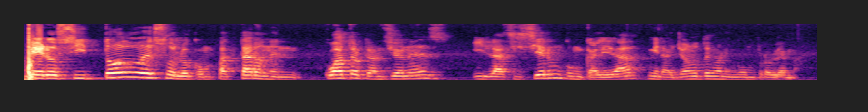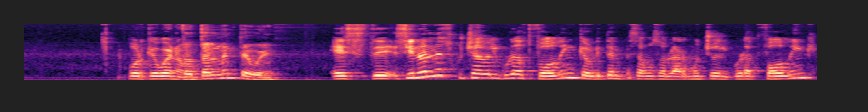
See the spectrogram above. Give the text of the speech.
Pero si todo eso lo compactaron en cuatro canciones y las hicieron con calidad, mira, yo no tengo ningún problema. Porque bueno, Totalmente, güey. este, si no han escuchado el Good at Falling, que ahorita empezamos a hablar mucho del Good at Falling,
